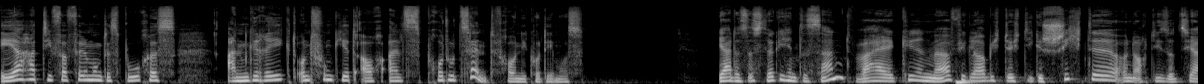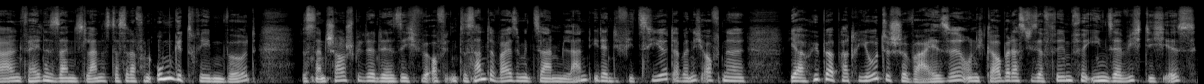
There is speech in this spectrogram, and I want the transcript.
er hat die Verfilmung des Buches angeregt und fungiert auch als Produzent, Frau Nikodemus. Ja, das ist wirklich interessant, weil Killian Murphy, glaube ich, durch die Geschichte und auch die sozialen Verhältnisse seines Landes, dass er davon umgetrieben wird. Das ist ein Schauspieler, der sich auf interessante Weise mit seinem Land identifiziert, aber nicht auf eine ja hyperpatriotische Weise. Und ich glaube, dass dieser Film für ihn sehr wichtig ist,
